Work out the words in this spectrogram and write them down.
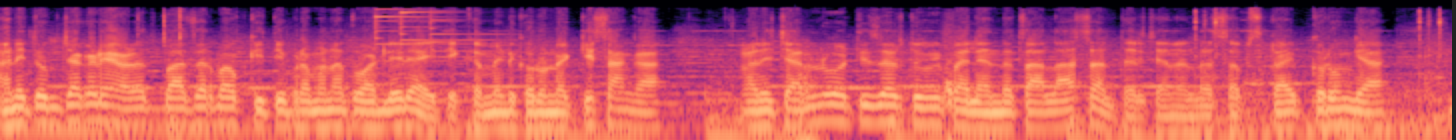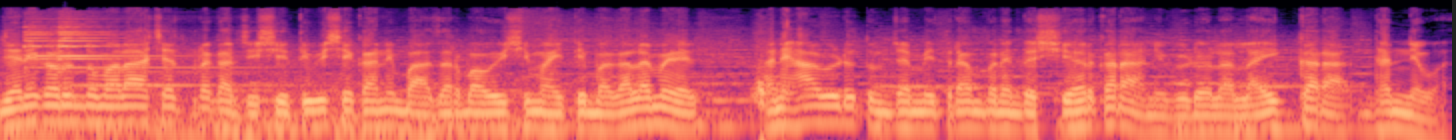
आणि तुमच्याकडे हळद बाजारभाव किती प्रमाणात वाढलेले आहे ते कमेंट करून नक्की सांगा. आणि चॅनलवरती जर तुम्ही पहिल्यांदाच आला असाल तर चॅनलला सबस्क्राईब करून घ्या. जेणेकरून तुम्हाला अशाच प्रकारची शेतीविषयक आणि बाजारभावाविषयी माहिती बघायला मिळेल. आणि हा व्हिडिओ तुमच्या मित्रांपर्यंत शेअर करा आणि व्हिडिओला लाईक करा. धन्यवाद.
